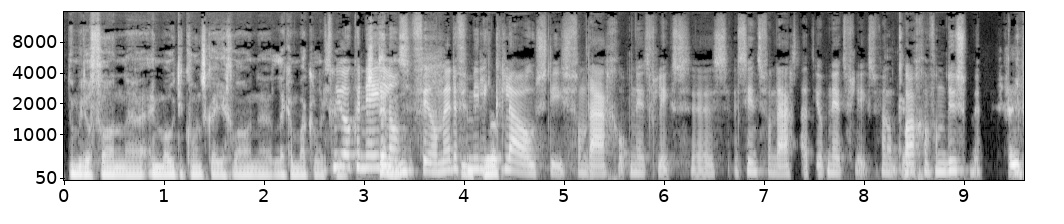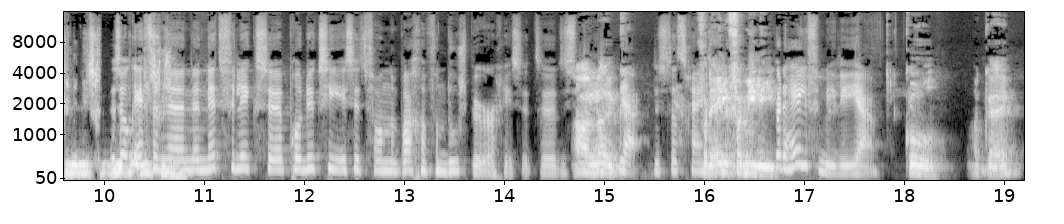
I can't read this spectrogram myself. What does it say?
door middel van eh, emoticons kan je gewoon eh, lekker makkelijk Het is nu ook een stemmen. Nederlandse film, hè? De familie. Klaus. Die is vandaag op Netflix. eh, sinds vandaag staat die op Netflix. Van. Bragge van Duisburg. Heb je nog niet, die ook echt een, een Netflix-productie. is het van Bragge van Doesburg. Is het, eh, dus, Oh, leuk. Ja, dus dat schijnt. Voor de hele familie. Voor de hele familie, ja. Cool. Oké.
